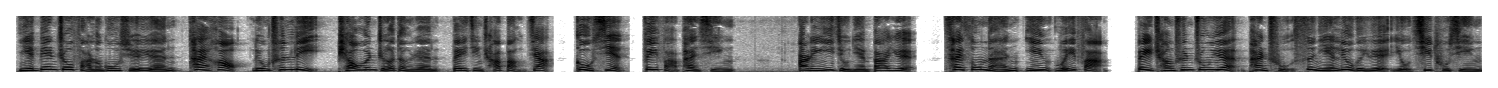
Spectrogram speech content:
延边州法轮功学员太浩、刘春丽、朴文哲等人被警察绑架、构陷、非法判刑。二零一九年八月，蔡松南因违法被长春中院判处四年六个月有期徒刑。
